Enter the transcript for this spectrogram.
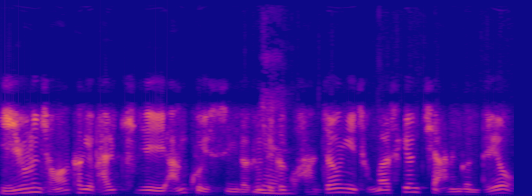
이유는 정확하게 밝히지 않고 있습니다. 그런데 예. 그 과정이 정말 석연치 않은 건데요.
